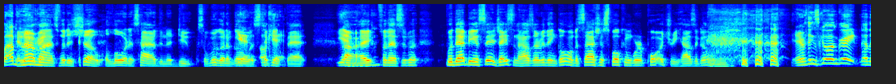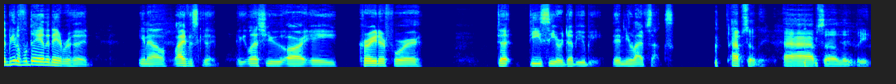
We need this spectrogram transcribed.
But I'm in our great. minds for this show, a lord is higher than a duke. So we're gonna go yeah, and stick okay. with that. Yeah. All right. For that. With that being said, Jason, how's everything going? Besides your spoken word poetry, how's it going? Everything's going great. Another beautiful day in the neighborhood. You know, life is good. Unless you are a creator for D- DC or WB, then your life sucks. Absolutely. Absolutely.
